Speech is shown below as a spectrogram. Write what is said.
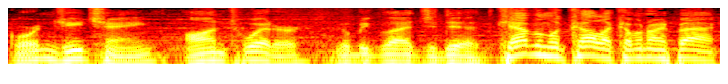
Gordon G Chang on Twitter. You'll be glad you did. Kevin McCullough coming right back.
